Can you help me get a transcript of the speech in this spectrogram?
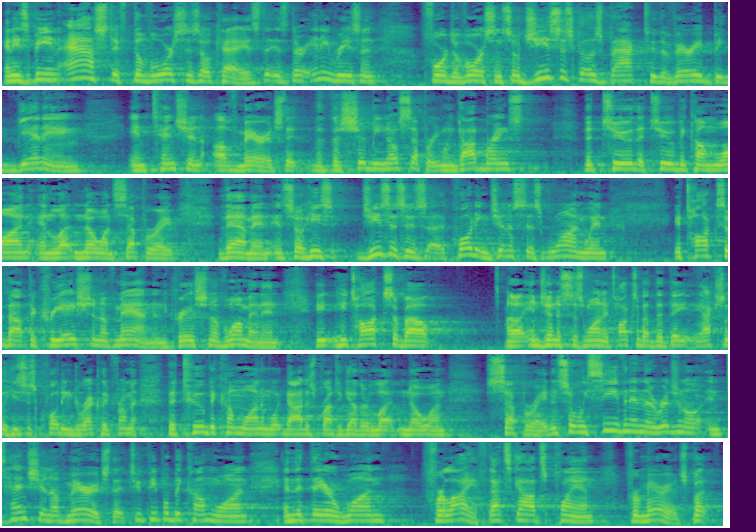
and he's being asked if divorce is okay. Is, is there any reason for divorce? And so Jesus goes back to the very beginning intention of marriage that, that there should be no separating. When God brings the two, the two become one, and let no one separate them. And, and so he's, Jesus is uh, quoting Genesis 1 when it talks about the creation of man and the creation of woman. And he, he talks about uh, in Genesis 1, it talks about that they actually, he's just quoting directly from it. The two become one, and what God has brought together, let no one separate. And so we see, even in the original intention of marriage, that two people become one and that they are one for life. That's God's plan for marriage. But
